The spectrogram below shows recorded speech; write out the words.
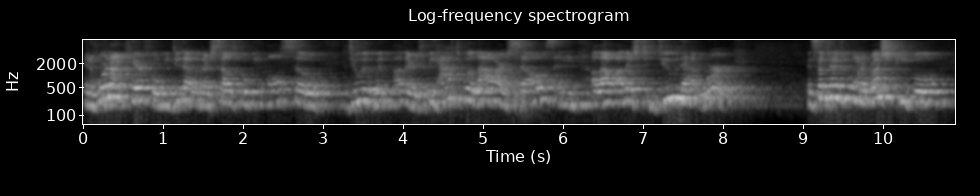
And if we're not careful, we do that with ourselves, but we also do it with others. We have to allow ourselves and allow others to do that work. And sometimes we want to rush people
